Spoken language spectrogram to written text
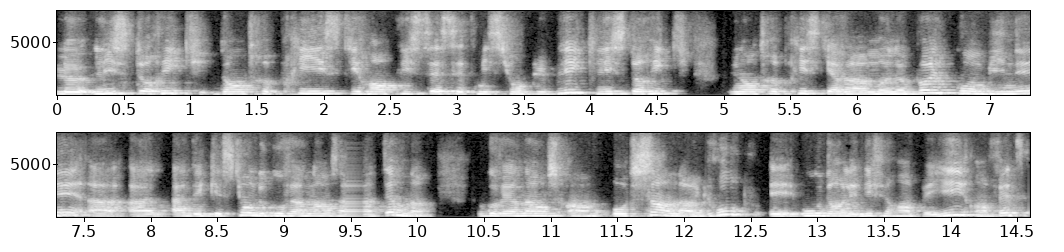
l'historique d'entreprises qui remplissaient cette mission publique, l'historique d'une entreprise qui avait un monopole combiné à, des questions de gouvernance interne, gouvernance au sein d'un groupe et ou dans les différents pays. En fait,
